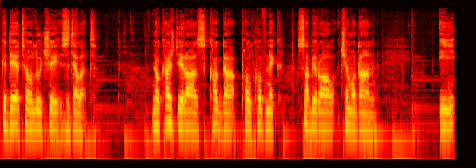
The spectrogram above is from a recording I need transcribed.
даже подсказывал, где-то лучше сделать. Но каждый раз, когда полковник собирал чемодан и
